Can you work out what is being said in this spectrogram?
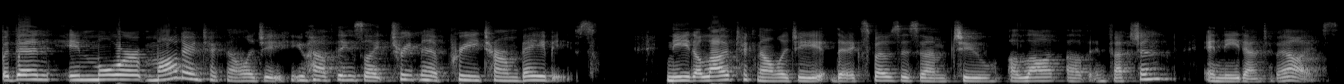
But then in more modern technology, you have things like treatment of preterm babies need a lot of technology that exposes them to a lot of infection and need antibiotics.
